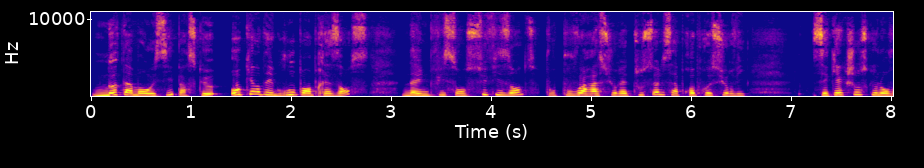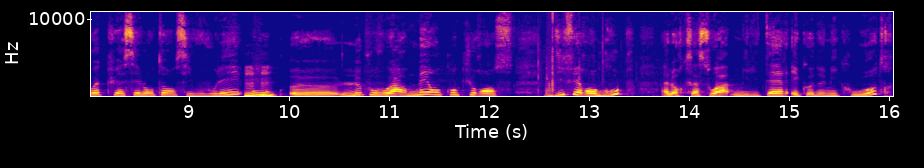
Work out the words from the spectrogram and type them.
notamment aussi parce que aucun des groupes en présence n'a une puissance suffisante pour pouvoir assurer tout seul sa propre survie c'est quelque chose que l'on voit depuis assez longtemps, si vous voulez, où mhm. euh, le pouvoir met en concurrence différents groupes, alors que ça soit militaire, économique ou autre,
